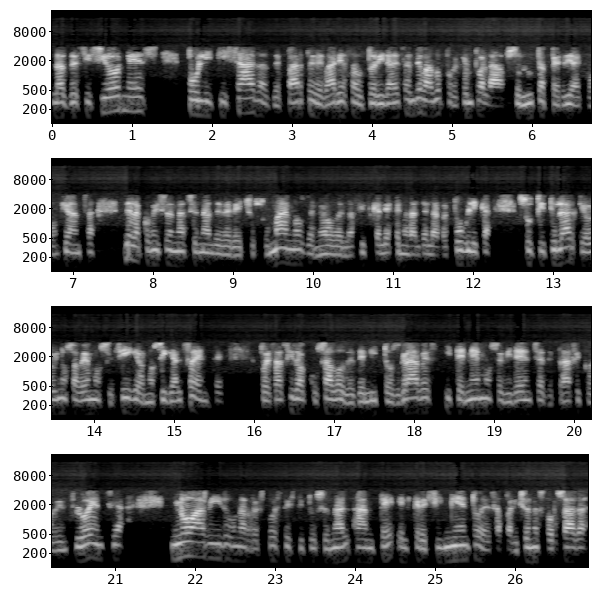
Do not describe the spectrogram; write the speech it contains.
Las decisiones politizadas de parte de varias autoridades han llevado, por ejemplo, a la absoluta pérdida de confianza de la Comisión Nacional de Derechos Humanos, de nuevo de la Fiscalía General de la República, su titular, que hoy no sabemos si sigue o no sigue al frente, pues ha sido acusado de delitos graves y tenemos evidencia de tráfico de influencia. No ha habido una respuesta institucional ante el crecimiento de desapariciones forzadas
